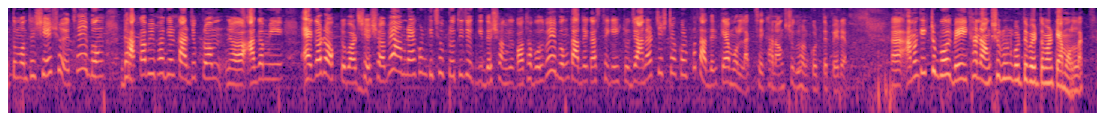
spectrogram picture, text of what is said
ইতিমধ্যে শেষ হয়েছে এবং ঢাকা বিভাগের কার্যক্রম আগামী এগারো অক্টোবর শেষ হবে। আমরা এখন কিছু প্রতিযোগীদের সঙ্গে কথা বলব এবং তাদের কাছ থেকে একটু জানার চেষ্টা করব তাদের কেমন লাগছে এখানে অংশগ্রহণ করতে পেরে। আমাকে একটু বলবে এখানে অংশগ্রহণ করতে পেরে তোমার কেমন লাগছে?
